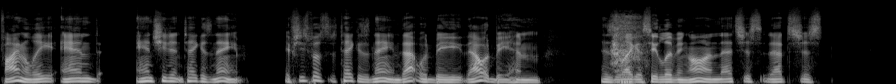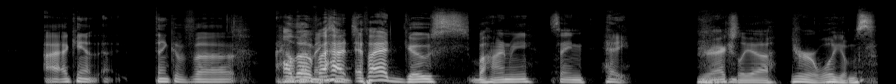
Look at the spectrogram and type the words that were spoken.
finally, and and she didn't take his name. If she's supposed to take his name, that would be that would be him, his legacy living on. That's just that's just I, I can't think of. uh how Although if I had sense. if I had ghosts behind me saying, "Hey, you're actually uh you're a Williams,"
